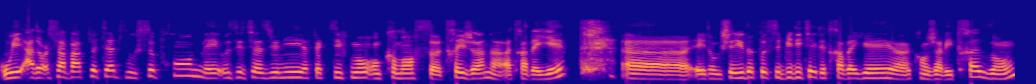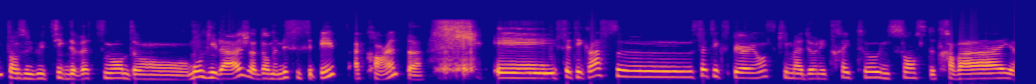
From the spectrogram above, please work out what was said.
Oui, alors ça va peut-être vous surprendre, mais aux États-Unis, effectivement, on commence euh, très jeune à travailler. Euh, et donc, j'ai eu la possibilité de travailler euh, quand j'avais 13 ans dans une boutique de vêtements dans mon village, dans le Mississippi, à Corinth. Et c'était grâce à cette expérience qui m'a donné très tôt une sens de travail,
